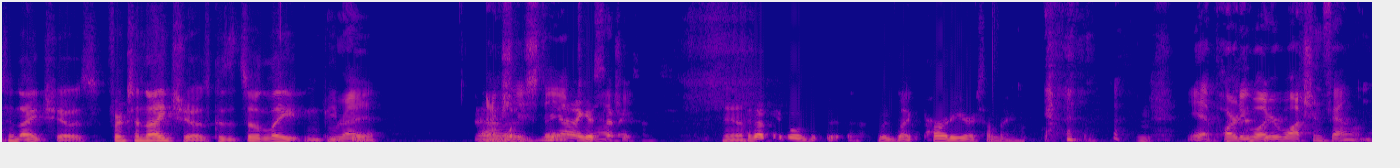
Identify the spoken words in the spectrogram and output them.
tonight shows. For tonight shows because it's so late and people. Right. Uh, Actually stay yeah, up I to guess watch that makes sense. Yeah. I thought people would like party or something. Yeah, party while you're watching Fallon.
